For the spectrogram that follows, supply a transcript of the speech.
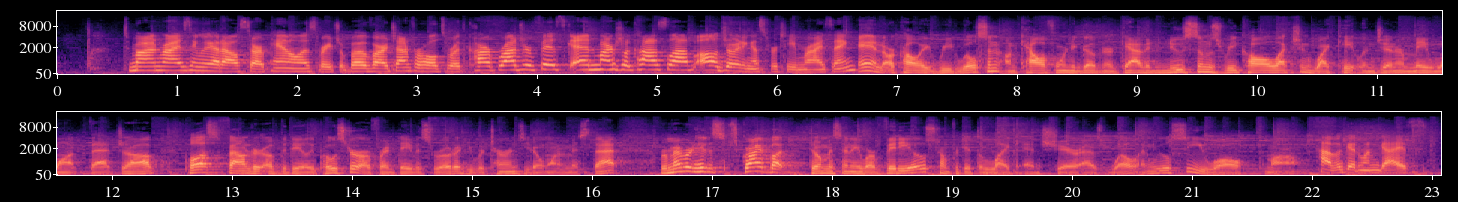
Tomorrow in Rising, we got All Star panelists Rachel Bovard, Jennifer Holdsworth Karp, Roger Fisk, and Marshall Kosloff all joining us for Team Rising. And our colleague Reid Wilson on California Governor Gavin Newsom's recall election, why Caitlyn Jenner may want that job. Plus, founder of the Daily Poster, our friend David Sirota. He returns. You don't want to miss that. Remember to hit the subscribe button. Don't miss any of our videos. Don't forget to like and share as well. And we will see you all tomorrow. Have a good one, guys.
